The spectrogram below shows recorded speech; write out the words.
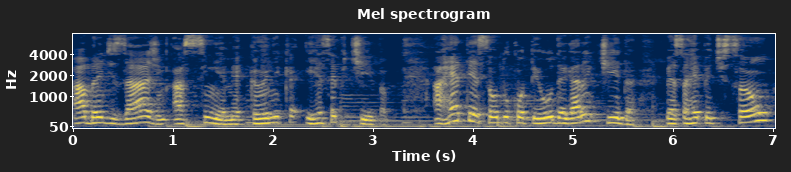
A aprendizagem, assim, é mecânica e receptiva. A retenção do conteúdo é garantida pela repetição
